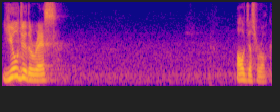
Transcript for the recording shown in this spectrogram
You'll do the rest. I'll just rock.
